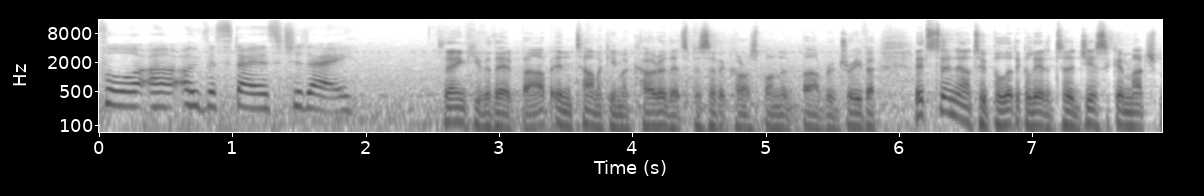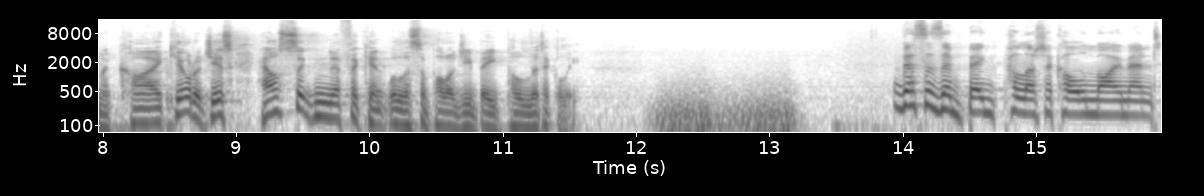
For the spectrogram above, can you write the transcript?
for uh, overstayers today. Thank you for that, Barb. In Tamaki Makaurau, that's Pacific correspondent Barbara Dreaver. Let's turn now to political editor Jessica Mutch McKay. Kia ora, Jess. How significant will this apology be politically? This is a big political moment,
